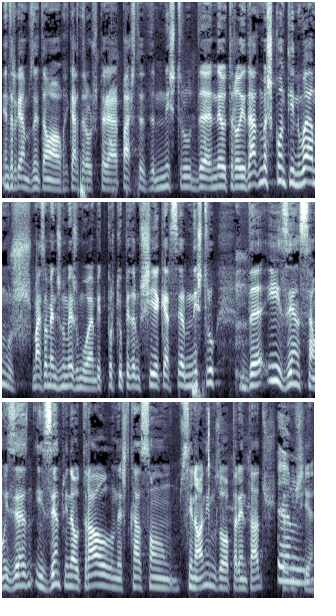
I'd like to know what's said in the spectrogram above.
Entregamos então ao Ricardo Araújo Pereira a pasta de Ministro da Neutralidade, mas continuamos mais ou menos no mesmo âmbito, porque o Pedro Mexia quer ser Ministro da Isenção. Isento e neutral, neste caso, são sinónimos ou aparentados, Pedro um, Mexia?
